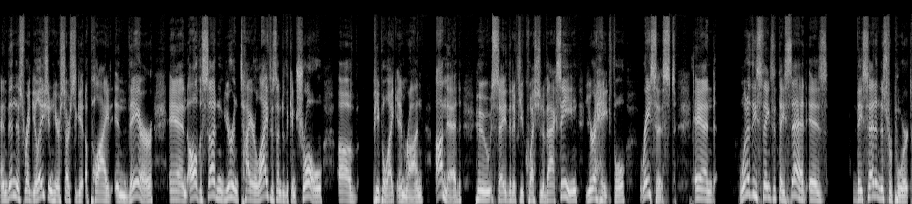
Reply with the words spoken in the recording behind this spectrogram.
and then this regulation here starts to get applied in there and all of a sudden your entire life is under the control of people like Imran Ahmed who say that if you question a vaccine, you're a hateful racist. And one of these things that they said is they said in this report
